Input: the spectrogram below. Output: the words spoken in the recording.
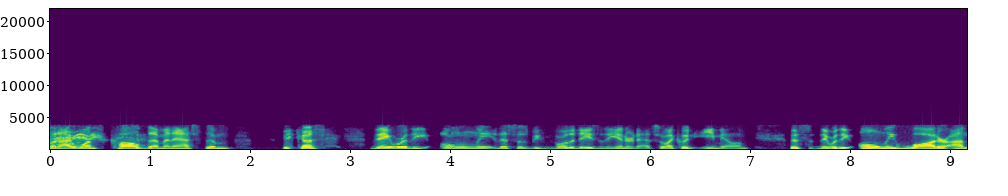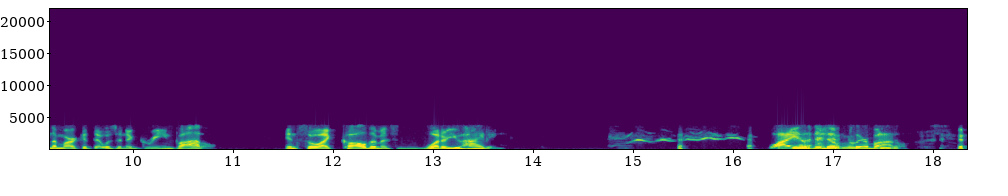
but I once called them and asked them because they were the only. This was before the days of the internet, so I couldn't email them. This they were the only water on the market that was in a green bottle. And so I called them and said, "What are you hiding? Why yeah, isn't it in a clear bottle?" and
